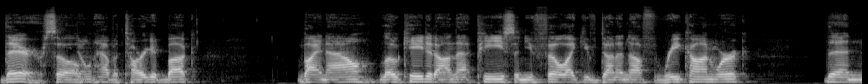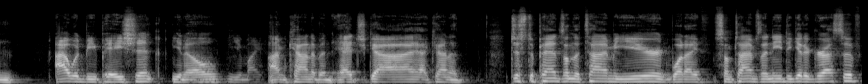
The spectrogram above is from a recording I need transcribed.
there. So don't have a target buck by now located on that piece, and you feel like you've done enough recon work, then I would be patient. You know, uh-huh. you might. I'm kind of an edge guy. I kind of just depends on the time of year and what I. Sometimes I need to get aggressive,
